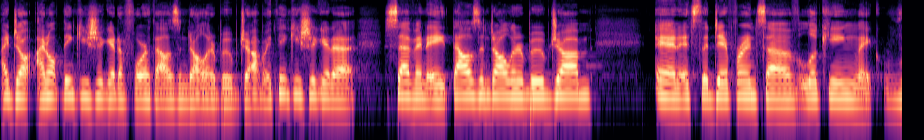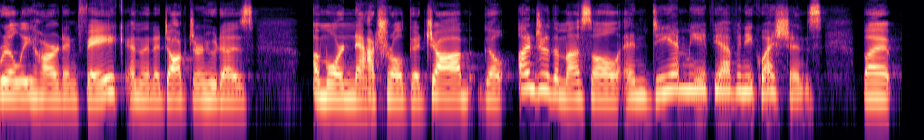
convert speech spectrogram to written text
I don't I don't think you should get a four thousand dollar boob job. I think you should get a seven, eight thousand dollar boob job. And it's the difference of looking like really hard and fake, and then a doctor who does a more natural, good job. Go under the muscle and DM me if you have any questions. But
